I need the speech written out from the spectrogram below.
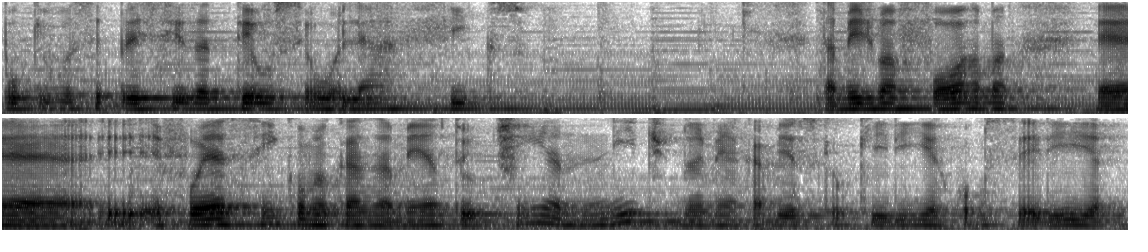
porque você precisa ter o seu olhar fixo. Da mesma forma, é, foi assim com o meu casamento. Eu tinha nítido na minha cabeça o que eu queria, como seria,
